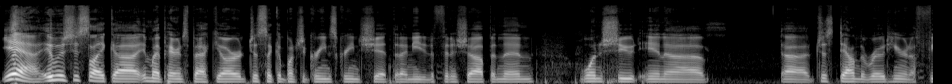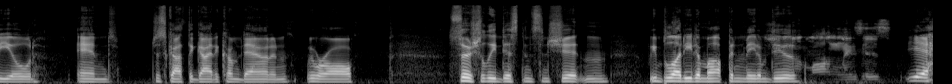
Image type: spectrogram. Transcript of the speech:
yeah, it was just like uh, in my parents' backyard, just like a bunch of green screen shit that I needed to finish up, and then one shoot in a uh, just down the road here in a field, and just got the guy to come down, and we were all socially distanced and shit, and we bloodied him up and made him do long lenses. yeah,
